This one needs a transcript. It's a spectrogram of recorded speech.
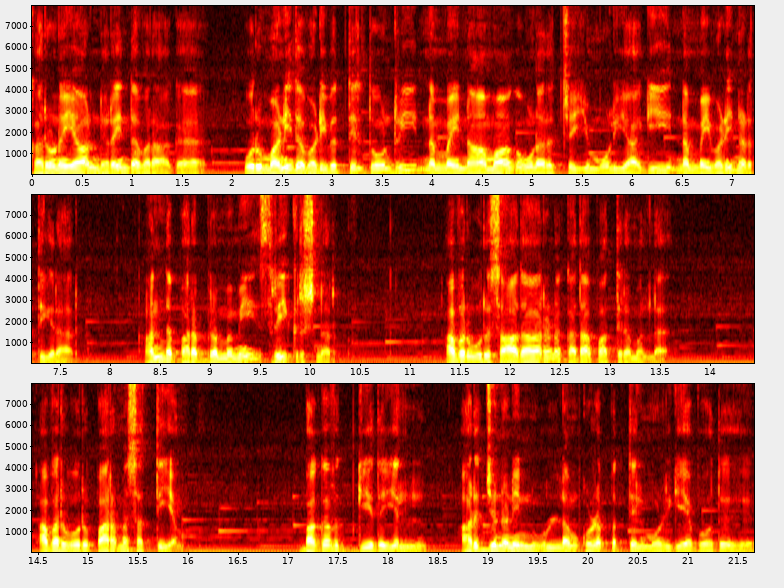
கருணையால் நிறைந்தவராக ஒரு மனித வடிவத்தில் தோன்றி நம்மை நாமாக உணரச் செய்யும் மொழியாகி நம்மை வழிநடத்துகிறார். அந்த பரபிரம்மே ஸ்ரீகிருஷ்ணர். அவர் ஒரு சாதாரண கதாபாத்திரம் அல்ல. அவர் ஒரு பரம சத்தியம். பகவத்கீதையில் அர்ஜுனனின் உள்ளம் குழப்பத்தில் மூழ்கியபோது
